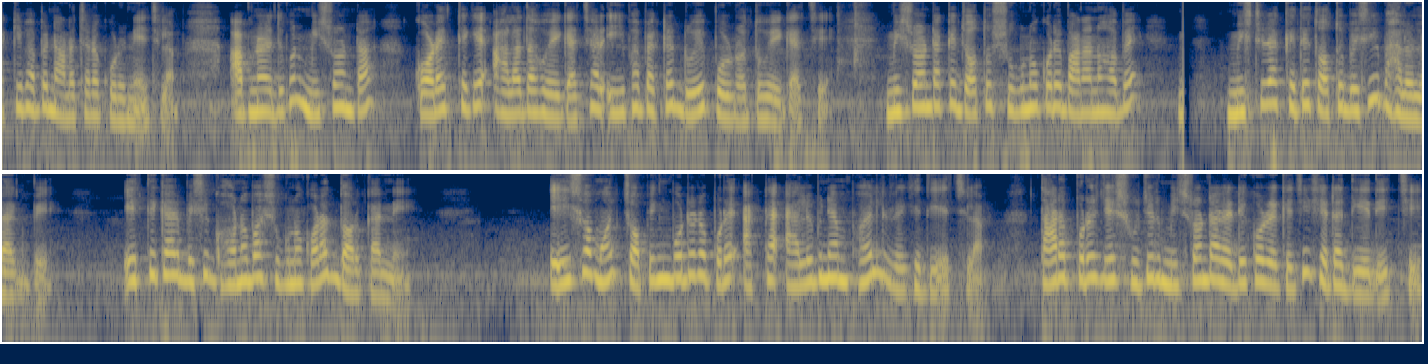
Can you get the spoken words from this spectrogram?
একইভাবে নাড়াচাড়া করে নিয়েছিলাম। আপনারা দেখুন মিশ্রণটা কড়াই থেকে আলাদা হয়ে গেছে আর এইভাবে একটা ডোয়ে পরিণত হয়ে গেছে। মিশ্রণটাকে যত শুকনো করে বানানো হবে, মিষ্টিটা খেতে তত বেশি ভালো লাগবে। এর থেকে আর বেশি ঘন বা শুকনো করার দরকার নেই। এই সময় চপিং বোর্ডের ওপরে একটা অ্যালুমিনিয়াম ফয়েল রেখে দিয়েছিলাম। তার উপরে যে সুজির মিশ্রণটা রেডি করে রেখেছি, সেটা দিয়ে দিচ্ছি।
